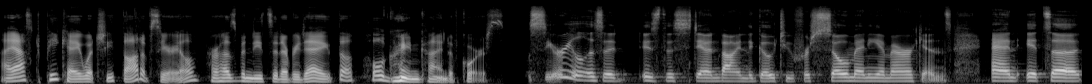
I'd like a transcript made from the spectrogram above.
I asked PK what she thought of cereal. Her husband eats it every day, the whole grain kind, of course. Cereal is a is the standby and the go-to for so many Americans, and it's a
